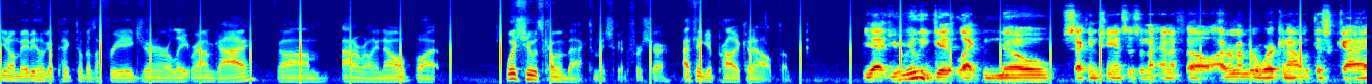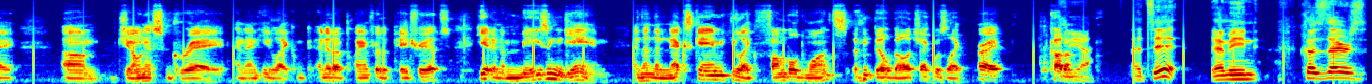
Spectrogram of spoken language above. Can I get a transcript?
you know, maybe he'll get picked up as a free agent or a late round guy. Um, I don't really know, but wish he was coming back to Michigan for sure. I think it probably could have helped him. Yeah, you really get like no second chances in the NFL. I remember working out with this guy, um, Jonas Gray, and then he like ended up playing for the Patriots. He had an amazing game, and then the next game he like fumbled once, and Bill Belichick was like, "All right, cut him." yeah, That's it. I mean, because there's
